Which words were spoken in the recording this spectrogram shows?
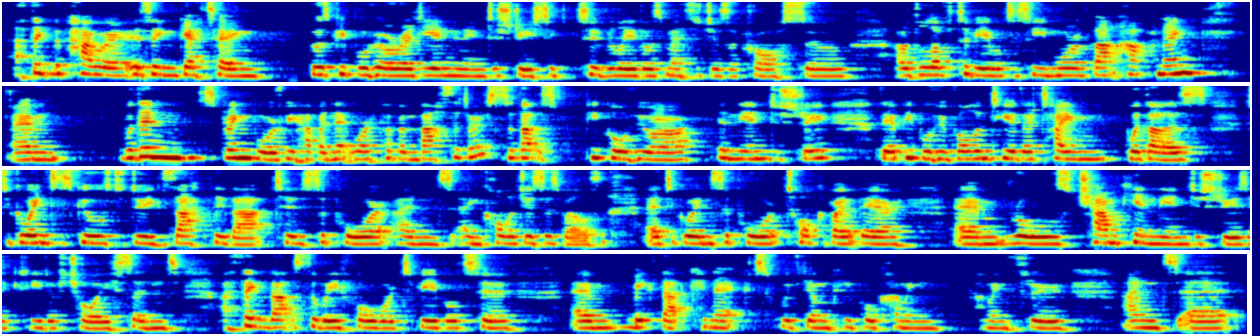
I think the power is in getting those people who are already in the industry to, to relay those messages across. So I would love to be able to see more of that happening. Um, within Springboard, we have a network of ambassadors. So that's people who are in the industry. They are people who volunteer their time with us to go into schools to do exactly that, to support and, and colleges as well, uh, to go in and support, talk about their um, roles, champion the industry as a of choice. And I think that's the way forward to be able to um, make that connect with young people coming coming through. And uh,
